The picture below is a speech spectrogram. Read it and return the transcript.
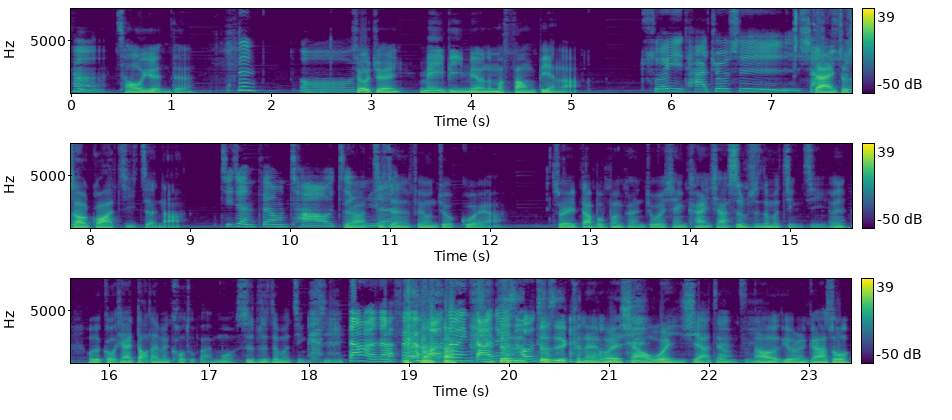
嗯，超远的。那哦，所以我觉得 maybe 没有那么方便啦。所以他就是再来就是要挂急诊啊，急诊费用超对啊，急诊费用就贵啊。所以大部分可能就会先看一下是不是这么紧急。哎，我的狗现在倒在那边口吐白沫，是不是这么紧急？当然啦，废话都已经打那个 口吐。就是就是可能会想要问一下这样子，然后有人跟他说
